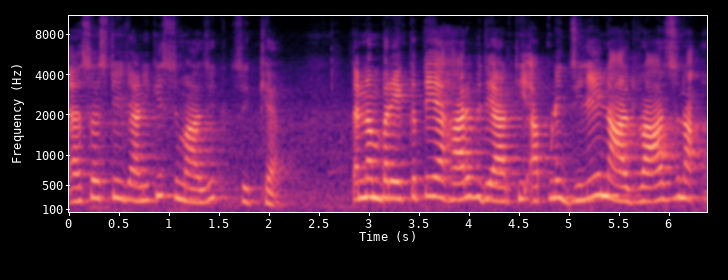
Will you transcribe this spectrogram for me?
ਐਸਐਸਟੀ ਯਾਨੀ ਕਿ ਸਮਾਜਿਕ ਸਿੱਖਿਆ। ਤਾਂ ਨੰਬਰ 1 ਤੇ ਹਰ ਵਿਦਿਆਰਥੀ ਆਪਣੇ ਜ਼ਿਲ੍ਹੇ ਨਾਲ ਰਾਜ ਨਾਲ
